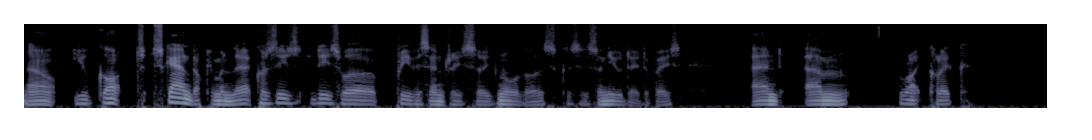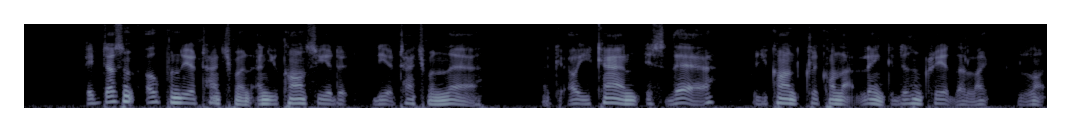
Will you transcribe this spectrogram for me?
Now you've got scan document there because these these were previous entries so ignore those because it's a new database. And um, right click it doesn't open the attachment and you can't see it, the attachment there. Okay oh you can it's there but you can't click on that link. It doesn't create that like like,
